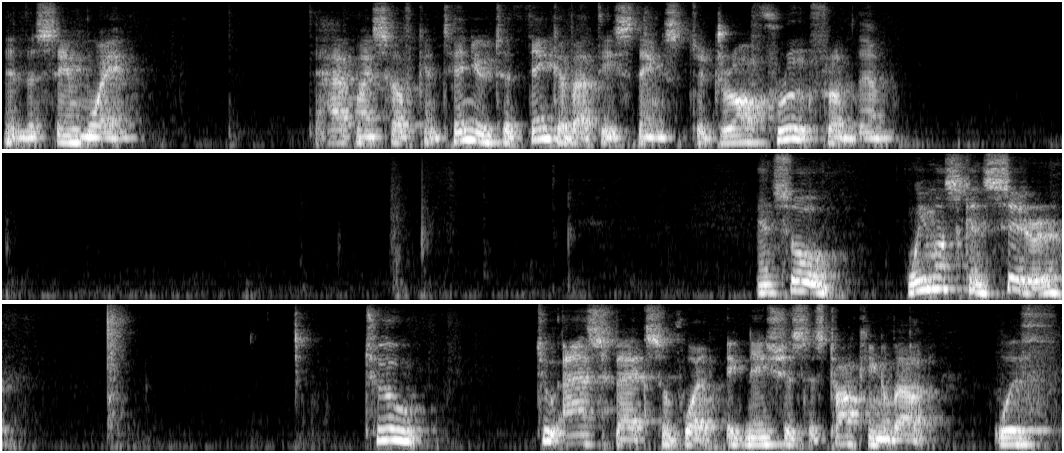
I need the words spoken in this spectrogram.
in the same way, to have myself continue to think about these things, to draw fruit from them. And so we must consider two, two aspects of what Ignatius is talking about with,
